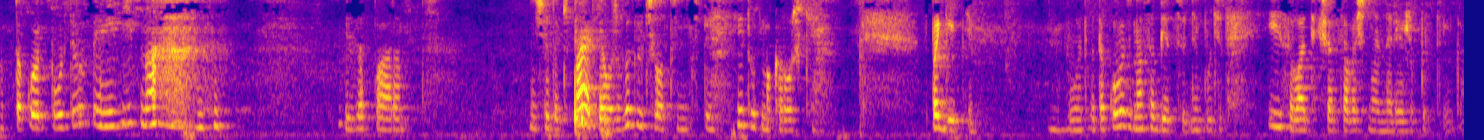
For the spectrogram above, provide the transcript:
вот такой вот получился, не видно из-за пара. Еще докипает, я уже выключила, в принципе. И тут макарошки, спагетти. Вот, вот такой вот у нас обед сегодня будет. И салатик сейчас овощной нарежу быстренько.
